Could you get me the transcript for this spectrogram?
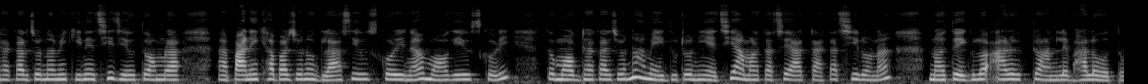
ঢাকার জন্য আমি কিনেছি, যেহেতু আমরা পানি খাবার জন্য গ্লাস ইউজ করি না, মগ ইউজ করি। তো মগ ঢাকার জন্য আমি এই দুটো নিয়েছি। আমার কাছে আর টাকা ছিল না, নয়তো এগুলো আরও একটু আনলে ভালো হতো।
